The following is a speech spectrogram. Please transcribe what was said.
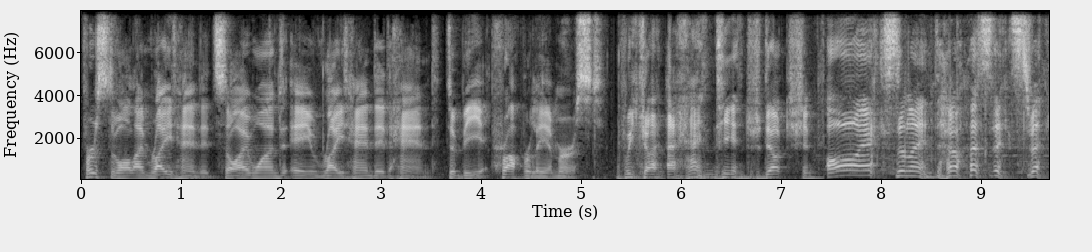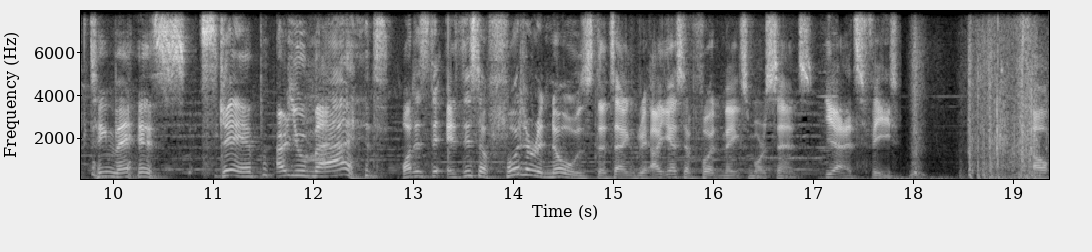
First of all, I'm right-handed, so I want a right-handed hand to be properly immersed. We got a handy introduction. Oh, excellent! I wasn't expecting this. Skip, are you mad? What is this? Is this a foot or a nose that's angry? I guess a foot makes more sense. Yeah, it's feet. Oh,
